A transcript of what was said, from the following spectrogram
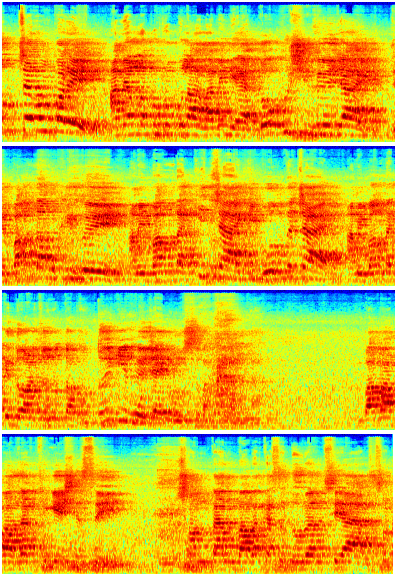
উচ্চারণ করে, আমি আল্লাহ ফখরুল আলামিন এত খুশি হয়ে যায় যে বান্দামুখী হয়ে আমি বান্দা কি চায়, কি বলতে চায়, আমি বান্দাকে দেওয়ার জন্য তখন তৈরি হয়ে যায় সুবহানাল্লাহ। বাবা বাজার থেকে এসেছে সন্তান বাবার কাছে দৌড়াচ্ছে আর ছোট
